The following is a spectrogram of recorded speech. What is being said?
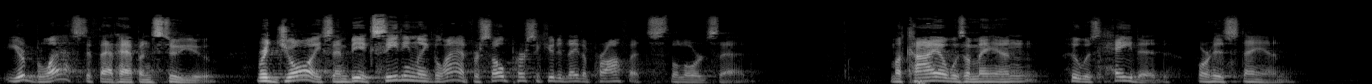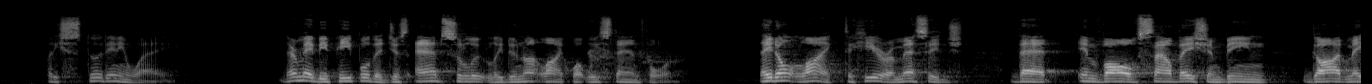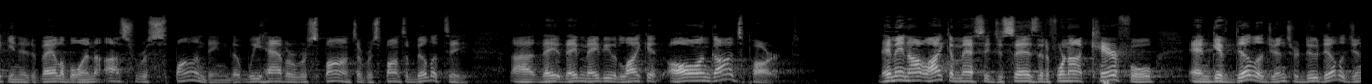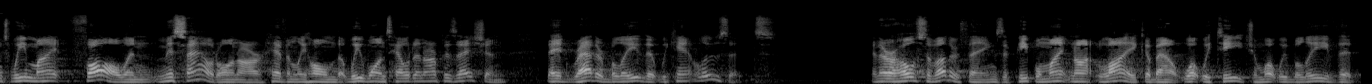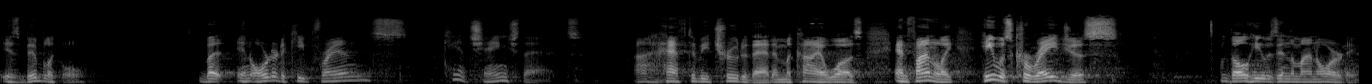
You're blessed if that happens to you. Rejoice and be exceedingly glad, for so persecuted they the prophets, the Lord said. Micaiah was a man who was hated for his stand, but he stood anyway. There may be people that just absolutely do not like what we stand for. They don't like to hear a message that involves salvation being God making it available and us responding, that we have a response, a responsibility. Uh, they, they maybe would like it all on God's part. They may not like a message that says that if we're not careful and give diligence or due diligence, we might fall and miss out on our heavenly home that we once held in our possession. They'd rather believe that we can't lose it. And there are a host of other things that people might not like about what we teach and what we believe that is biblical. But in order to keep friends, I can't change that. I have to be true to that, and Micaiah was. And finally, he was courageous, though he was in the minority.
